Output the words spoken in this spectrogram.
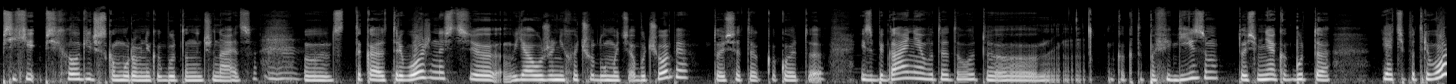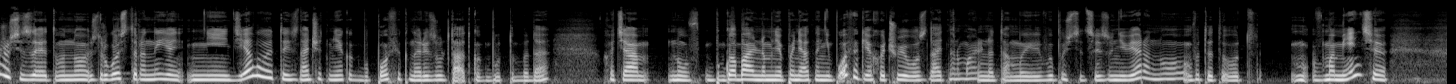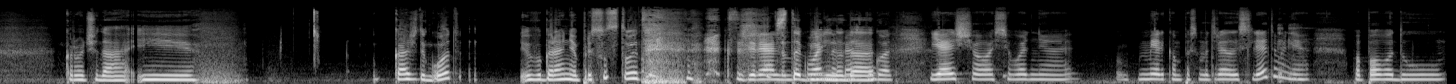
психи психологическом уровне как будто начинается. Mm-hmm. Такая тревожность. Э, я уже не хочу думать об учебе. То есть это какое-то избегание, вот это вот как-то пофигизм. То есть мне как будто я типа тревожусь из-за этого, но с другой стороны я не делаю это, и значит мне как бы пофиг на результат, как будто бы, да. Хотя, ну, глобально мне, понятно, не пофиг, я хочу его сдать нормально там и выпуститься из универа, но вот это вот в моменте, короче, да, и каждый год выгорание присутствует. Кстати, реально, Стабильно, буквально каждый да. год. Я еще сегодня мельком посмотрела исследование по поводу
